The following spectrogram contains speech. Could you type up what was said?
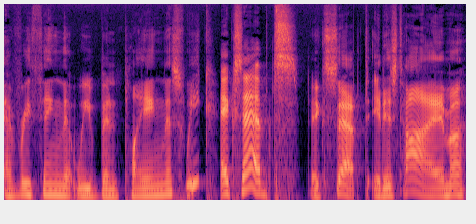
everything that we've been playing this week, Except except it is time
